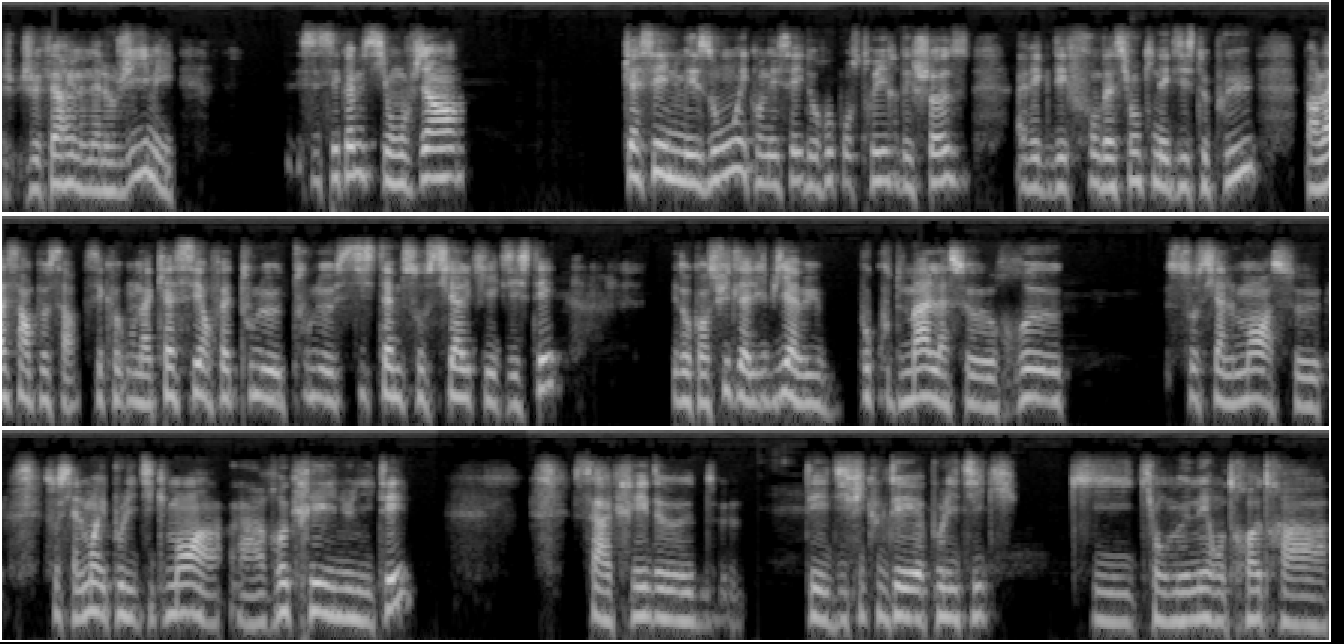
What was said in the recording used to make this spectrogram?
je vais faire une analogie, mais c'est comme si on vient casser une maison et qu'on essaye de reconstruire des choses avec des fondations qui n'existent plus. Enfin, là, c'est un peu ça. C'est qu'on a cassé en fait tout le, tout le système social qui existait. Et donc ensuite, la Libye a eu beaucoup de mal à se re socialement, à se, socialement et politiquement à, recréer une unité. Ça a créé de, des difficultés politiques qui, qui, ont mené, entre autres, à,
